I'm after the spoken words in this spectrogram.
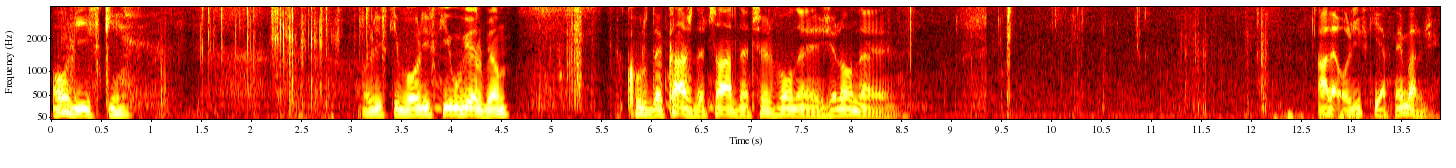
oliwki. Oliwki, bo oliwki uwielbiam. Kurde, każde, czarne, czerwone, zielone. Ale oliwki jak najbardziej.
